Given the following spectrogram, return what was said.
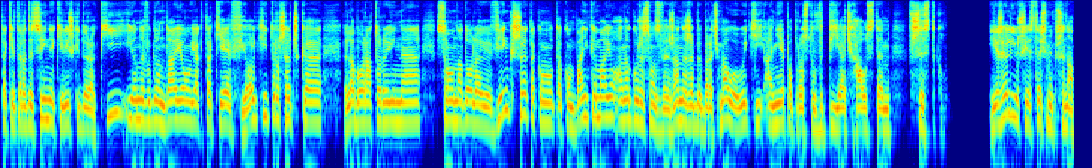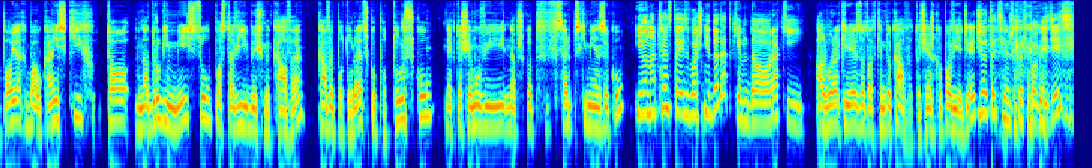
takie tradycyjne kieliszki do rakii i one wyglądają jak takie fiolki troszeczkę laboratoryjne. Są na dole większe, taką, taką bańkę mają, a na górze są zwężane, żeby brać małe łyki, a nie po prostu wypijać haustem wszystko. Jeżeli już jesteśmy przy napojach bałkańskich, to na drugim miejscu postawilibyśmy kawę. Kawę po turecku, po tursku, jak to się mówi na przykład w serbskim języku. I ona często jest właśnie dodatkiem do rakii. Albo rakija jest dodatkiem do kawy, to ciężko powiedzieć. No to ciężko już powiedzieć.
